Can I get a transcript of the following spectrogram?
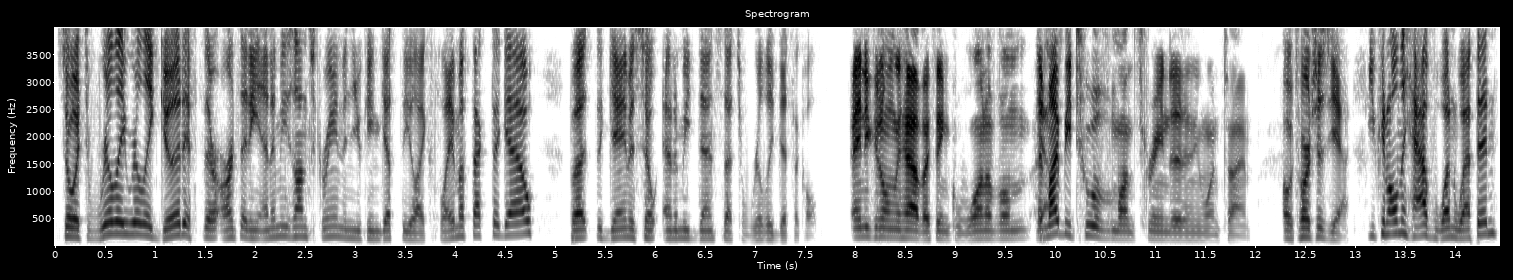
So it's really, really good if there aren't any enemies on screen and you can get the like flame effect to go. But the game is so enemy dense that's really difficult. And you can only have, I think, one of them. It might be two of them on screen at any one time. Oh, torches, yeah. You can only have one weapon,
